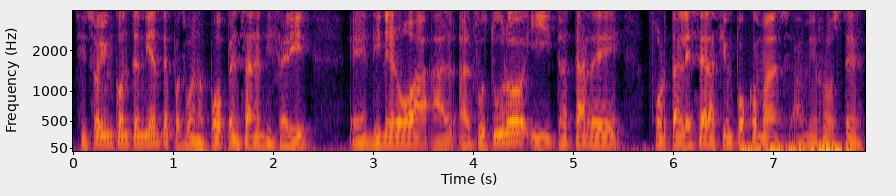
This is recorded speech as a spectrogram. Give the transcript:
Si soy un contendiente, pues bueno, puedo pensar en diferir eh, dinero al futuro y tratar de fortalecer así un poco más a mi roster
